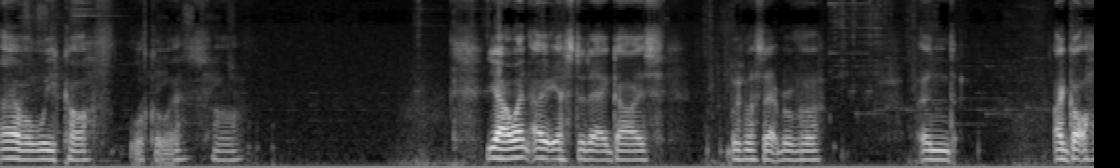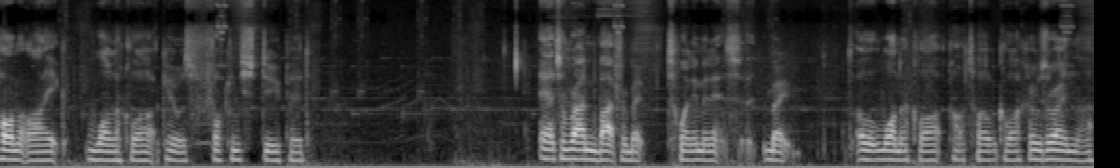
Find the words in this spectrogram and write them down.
I have a week off, luckily, so. Yeah, I went out yesterday, guys, with my stepbrother, and I got home at like one o'clock. It was fucking stupid. I had to me back for about twenty minutes. About uh, one o'clock or twelve o'clock. I was around there.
